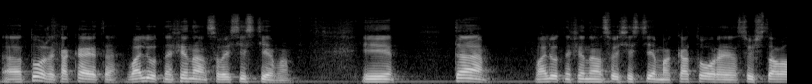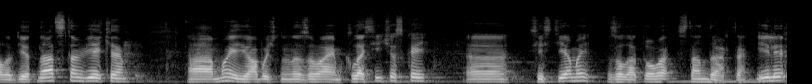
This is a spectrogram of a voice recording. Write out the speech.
э, тоже какая-то валютно-финансовая система. И та валютно-финансовая система, которая существовала в XIX веке, мы ее обычно называем классической Э, системой золотого стандарта или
